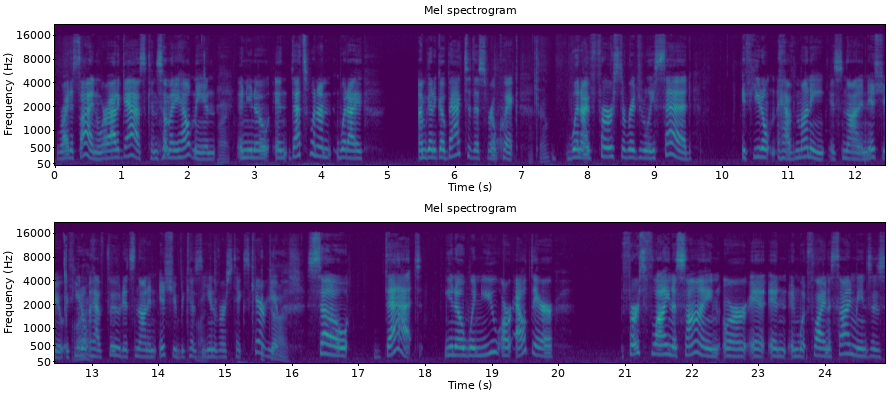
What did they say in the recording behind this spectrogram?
write a sign: "We're out of gas. Can somebody help me?" And right. and you know, and that's what I'm. What I I'm going to go back to this real quick. Okay. When I first originally said if you don't have money, it's not an issue. If you right. don't have food, it's not an issue because right. the universe takes care it of you. Does. So that, you know, when you are out there first flying a sign or and and what flying a sign means is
